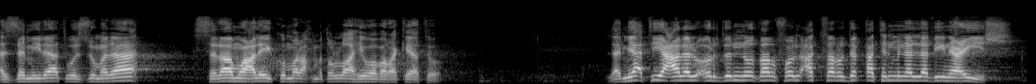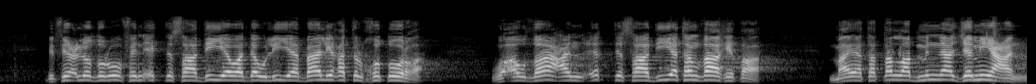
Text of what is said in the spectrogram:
الزميلات والزملاء السلام عليكم ورحمة الله وبركاته. لم يأتي على الأردن ظرف أكثر دقة من الذي نعيش. بفعل ظروف اقتصادية ودولية بالغة الخطورة وأوضاع اقتصادية ضاغطة ما يتطلب منا جميعا.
